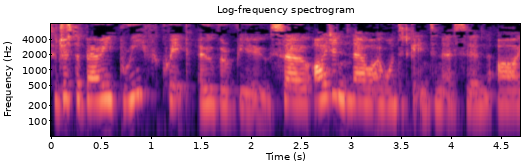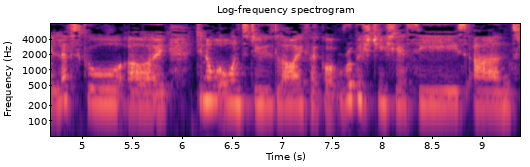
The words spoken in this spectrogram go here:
So just a very brief, quick overview. So I didn't know I wanted to get into nursing. I left school, I didn't know what I wanted to do with life. I got rubbish GCSEs and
